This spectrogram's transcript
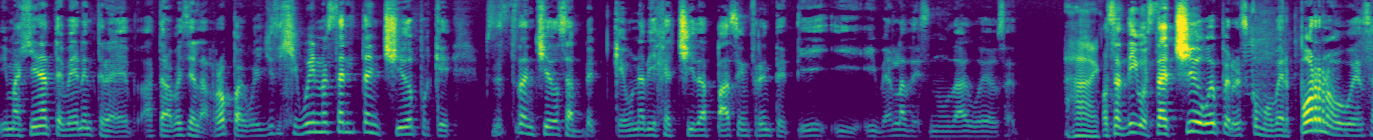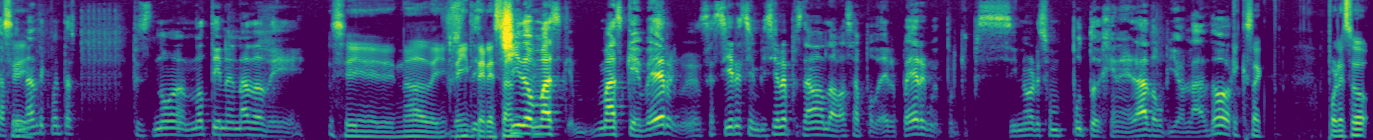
imagínate ver entre, a través de la ropa, güey. Yo dije, güey, no estaría tan chido porque, pues, está tan chido, o sea, que una vieja chida pase enfrente de ti y, y verla desnuda, güey, o sea. Ajá, O sea, digo, está chido, güey, pero es como ver porno, güey. O sea, a Sí. final de cuentas, pues, no, no tiene nada de... sí, nada de, de de interesante. Chido más que, más que ver, güey. O sea, si eres invisible, pues nada más la vas a poder ver, güey. Porque pues, si no eres un puto degenerado violador. Exacto. Por eso,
